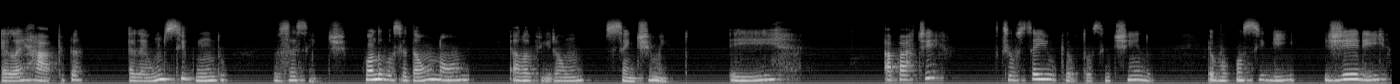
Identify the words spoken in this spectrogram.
ela é rápida, ela é um segundo, você sente. Quando você dá um nome, ela vira um sentimento. E a partir que eu sei o que eu estou sentindo, eu vou conseguir gerir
